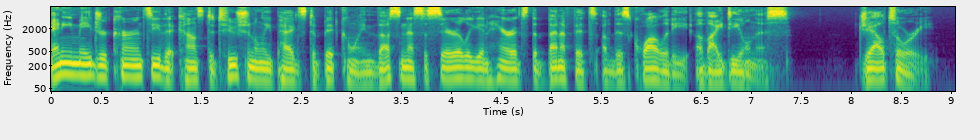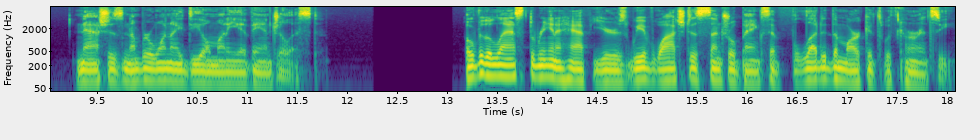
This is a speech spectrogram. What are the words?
Any major currency that constitutionally pegs to Bitcoin thus necessarily inherits the benefits of this quality of idealness. Jal Torre, Nash's number one ideal money evangelist. Over the last three and a half years, we have watched as central banks have flooded the markets with currency.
